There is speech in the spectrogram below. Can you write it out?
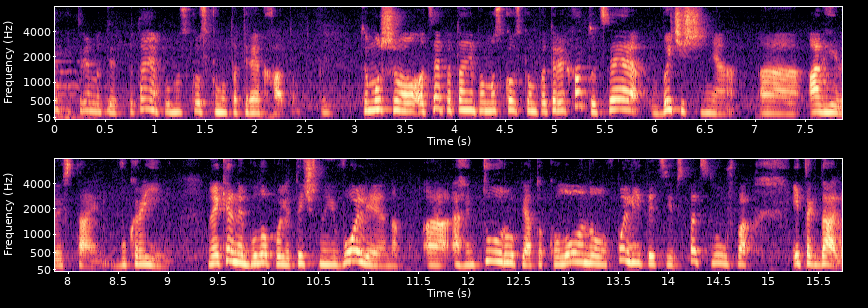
Можна підтримати питання по московському патріархату. Тому що оце питання по московському патріархату це вичищення е, авгієвих стаїн в Україні, на яке не було політичної волі на е, агентуру, п'яту колону, в політиці, в спецслужбах і так далі.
